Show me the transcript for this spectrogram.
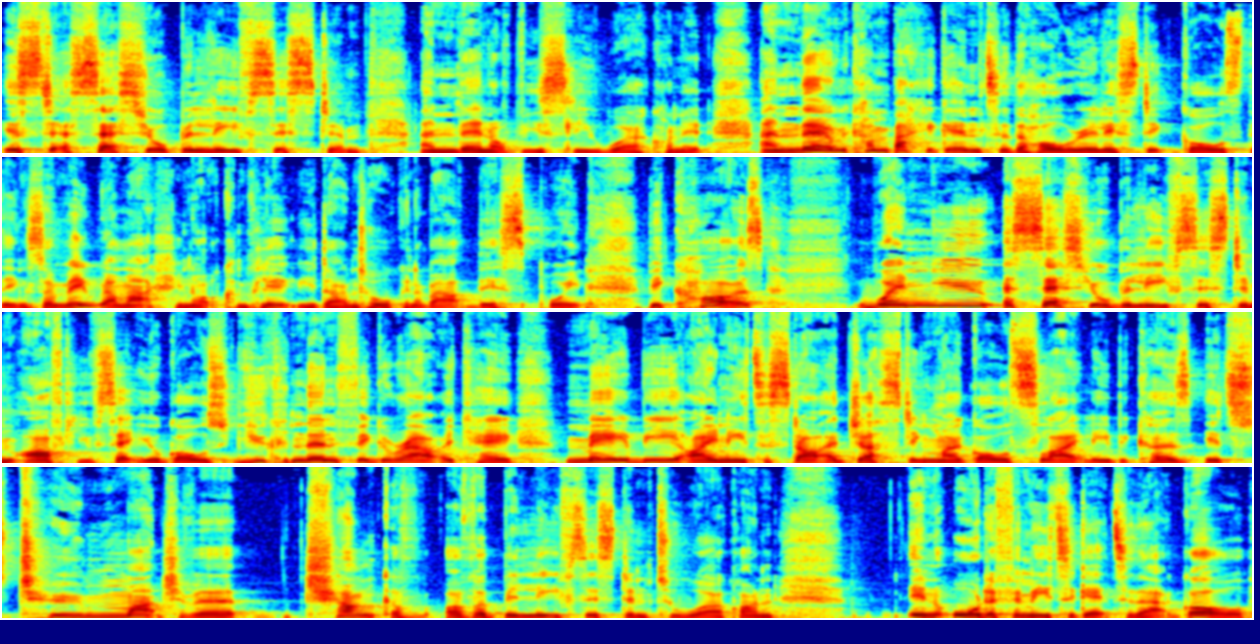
is to assess your belief system and then obviously work on it. And there we come back again to the whole realistic goals thing. So maybe I'm actually not completely done talking about this point because when you assess your belief system after you've set your goals, you can then figure out, okay, maybe I need to start adjusting my goals slightly because it's too much of a chunk of, of a belief system to work on in order for me to get to that goal.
